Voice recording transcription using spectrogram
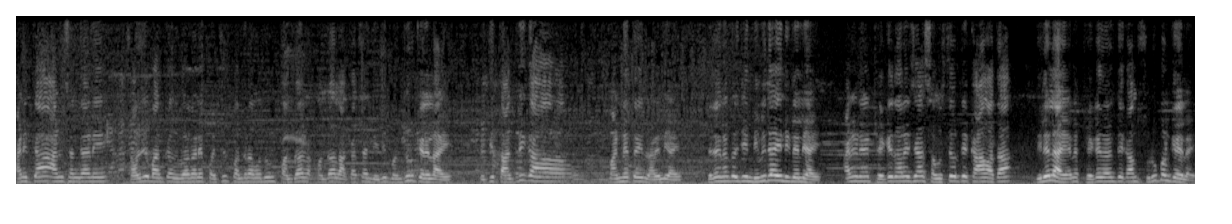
आणि त्या अनुषंगाने सार्वजनिक बांधकाम विभागाने पंचवीस पंधरामधून पंधरा पंधरा लाखाचा निधी मंजूर केलेला आहे. त्याची तांत्रिक मान्यताही झालेली आहे. त्याच्यानंतर जी निविदाही निघलेली आहे आणि ठेकेदाराच्या संस्थेवर ते काम आता दिलेलं आहे आणि ठेकेदाराने ते काम सुरू पण केलेलं आहे.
